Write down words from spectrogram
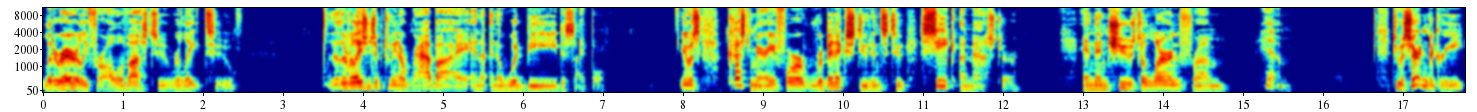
literally for all of us to relate to the relationship between a rabbi and a, and a would be disciple. It was customary for rabbinic students to seek a master and then choose to learn from him. To a certain degree,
